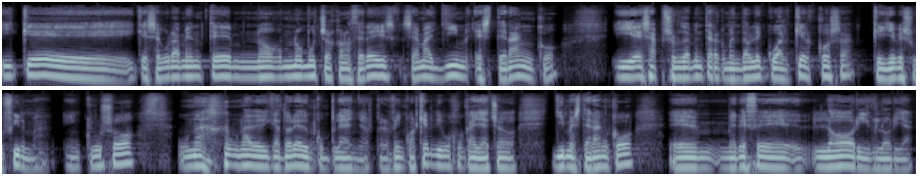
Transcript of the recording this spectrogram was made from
y que, y que seguramente no, no muchos conoceréis, se llama Jim Steranko y es absolutamente recomendable cualquier cosa que lleve su firma, incluso una, una dedicatoria de un cumpleaños. Pero en fin, cualquier dibujo que haya hecho Jim Steranko eh, merece loor y gloria.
